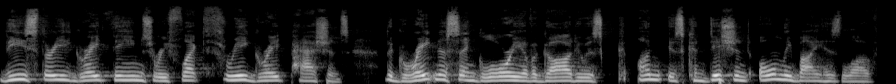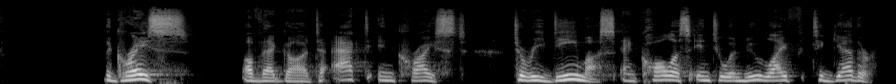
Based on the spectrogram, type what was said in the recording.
These three great themes reflect three great passions the greatness and glory of a God who is, un, is conditioned only by his love, the grace of that God to act in Christ, to redeem us and call us into a new life together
